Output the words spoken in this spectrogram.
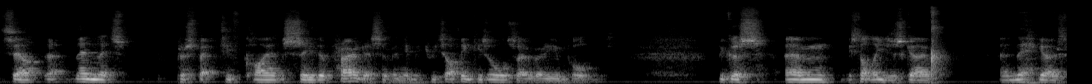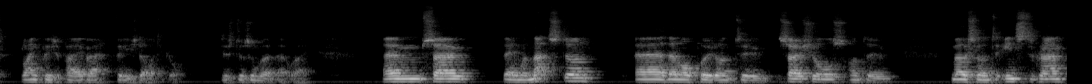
so that then lets prospective clients see the progress of an image, which I think is also very important. Because um, it's not like you just go, and there goes, blank piece of paper, finished article. It just doesn't work that way. Um, so then when that's done, uh, then I'll put it onto socials, onto mostly onto Instagram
